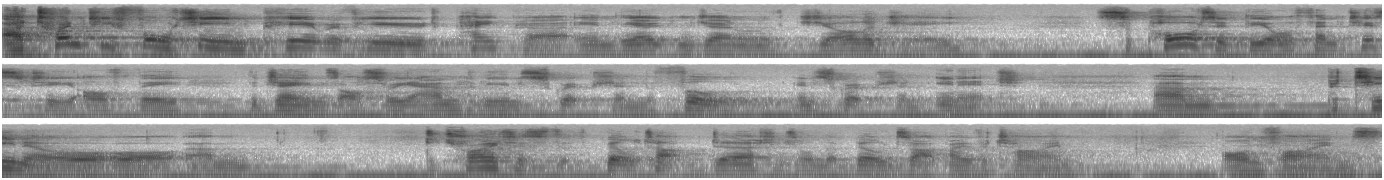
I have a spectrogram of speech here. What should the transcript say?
A 2014 peer reviewed paper in the Open Journal of Geology supported the authenticity of the, the James ossuary and the inscription, the full inscription in it. Um, patina or, or um, detritus that's built up, dirt and so on that builds up over time on finds.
